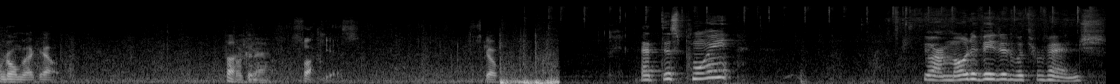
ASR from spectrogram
We're going back out. Fuck okay. that. Fuck yes. Let's go. At this point, you are motivated with revenge.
